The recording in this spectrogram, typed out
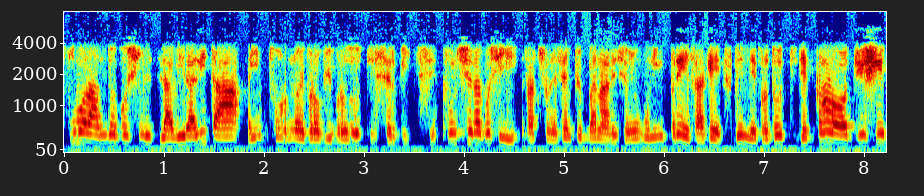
stimolando così la viralità intorno ai propri prodotti e servizi. Funziona così, faccio un esempio banale, se un'impresa che vende prodotti tecnologici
